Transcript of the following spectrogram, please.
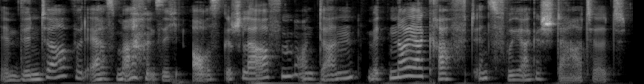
Im Winter wird erstmal sich ausgeschlafen und dann mit neuer Kraft ins Frühjahr gestartet.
